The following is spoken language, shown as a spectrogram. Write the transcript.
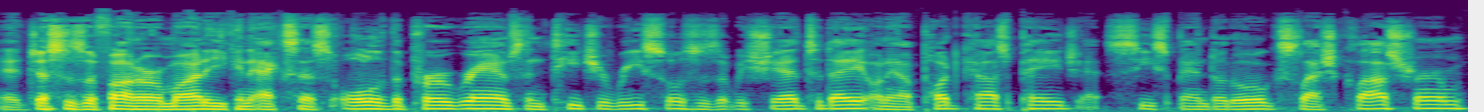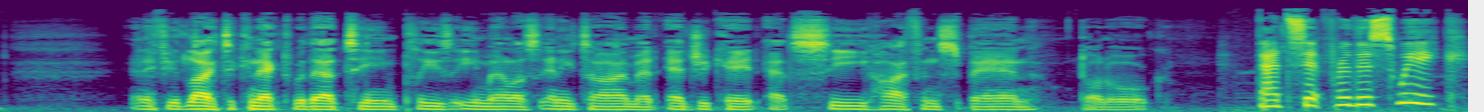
Uh, just as a final reminder, you can access all of the programs and teacher resources that we shared today on our podcast page at cspan.org slash classroom. And if you'd like to connect with our team, please email us anytime at educate at c-span.org. That's it for this week.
